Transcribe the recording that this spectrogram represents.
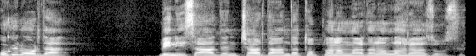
O gün orada Beni Saad'ın çardağında toplananlardan Allah razı olsun.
